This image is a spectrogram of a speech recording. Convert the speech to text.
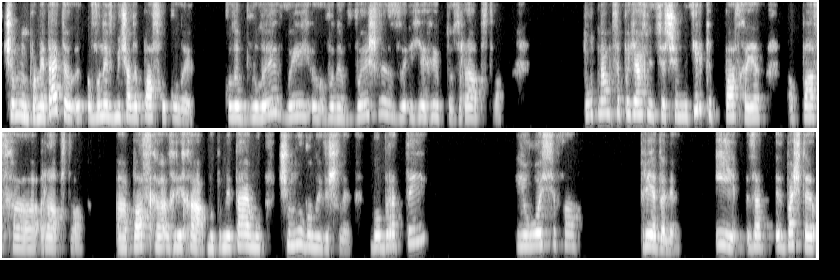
Чому? Пам'ятаєте, вони відмічали Пасху коли? Коли були, вони вийшли з Єгипту, з рабства. Тут нам це пояснюється, що не тільки Пасха як Пасха рабства, а Пасха гріха. Ми пам'ятаємо, чому вони війшли. Бо брати Іосифа предали. І бачите,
